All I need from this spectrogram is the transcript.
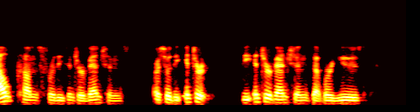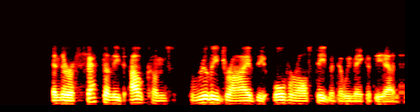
outcomes for these interventions, or so the inter the interventions that were used and their effect on these outcomes really drive the overall statement that we make at the end.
